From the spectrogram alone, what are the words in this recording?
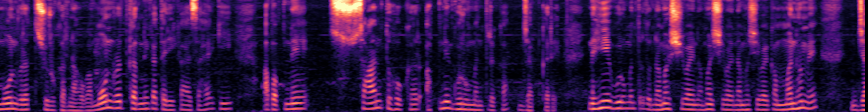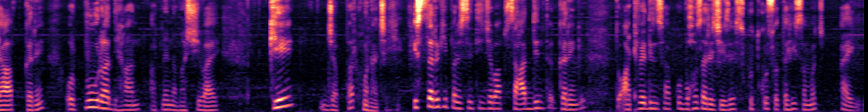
मौन व्रत शुरू करना होगा। मौन व्रत करने का तरीका ऐसा है कि आप अपने शांत होकर अपने गुरु मंत्र का जप करें। नहीं ये गुरु मंत्र तो नमः शिवाय नमः शिवाय नमः शिवाय का मन में जाप करें और पूरा ध्यान अपने नमः शिवाय के जप पर होना चाहिए। इस तरह की परिस्थिति जब आप सात दिन तक करेंगे तो आठवें दिन से आपको बहुत सारी चीज़ें खुद को स्वतः ही समझ आएगी।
